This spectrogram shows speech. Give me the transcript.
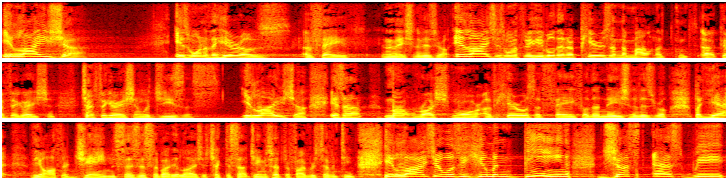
Elijah is one of the heroes of faith in the nation of Israel. Elijah is one of three people that appears on the mountain of uh, configuration, transfiguration with Jesus. Elijah is on Mount Rushmore of heroes of faith for the nation of Israel. But yet, the author James says this about Elijah. Check this out. James chapter 5 verse 17. Elijah was a human being just as we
